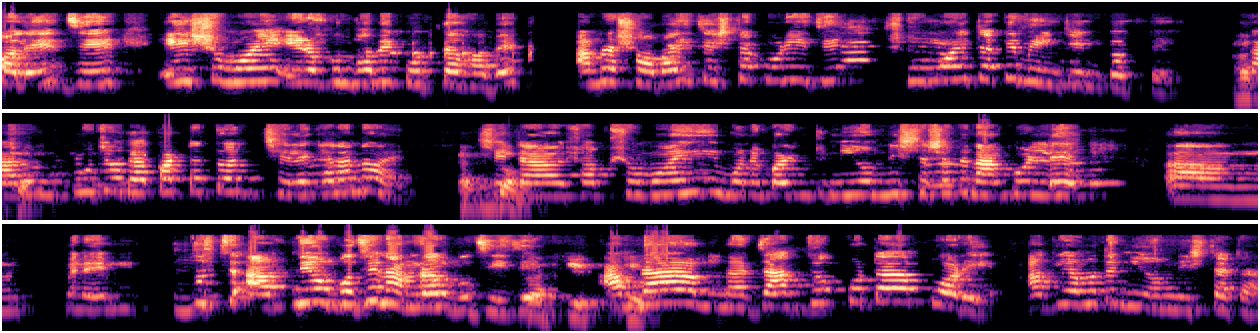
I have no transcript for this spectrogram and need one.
বলে যে এই সময়ে এরকম ভাবে করতে হবে আমরা সবাই চেষ্টা করি যে সময়টাকে মেনটেন করতে। আচ্ছা। কারণ পুজো ব্যাপারটা তো আর ছেলে খেলা নয় সেটা সব সময়ই মনে করেন নিয়ম নিষ্ঠার সাথে না করলে মানে বুঝতে আপনিও বোঝেন আমরাও বুঝি যে ঠিক, আমরা যাগযজ্ঞটা পরে আগে আমাদের নিয়ম নিষ্ঠাটা।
